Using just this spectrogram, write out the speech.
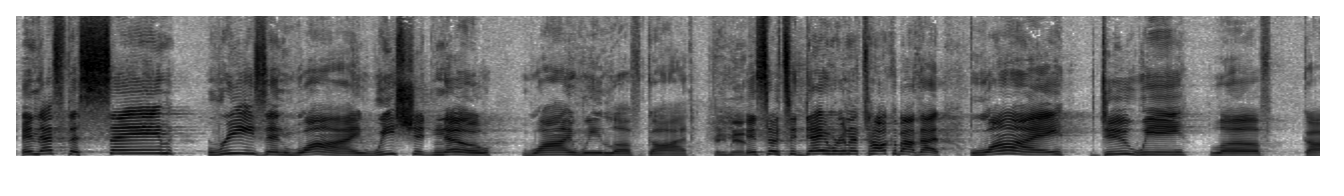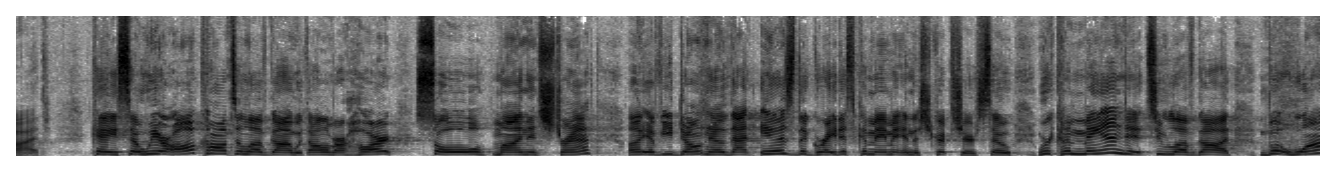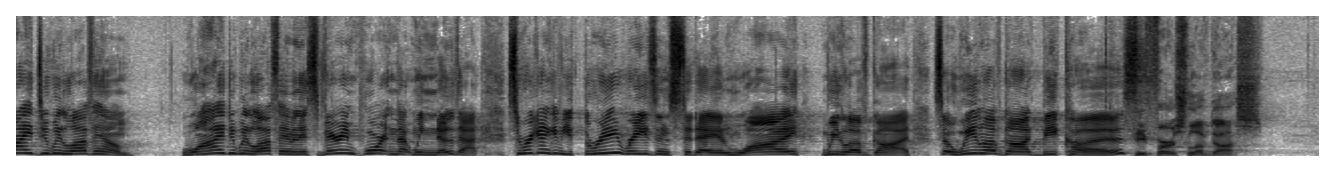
And that's the same reason why we should know why we love God. Amen. And so today we're going to talk about that. Why do we love God? Okay, so we are all called to love God with all of our heart, soul, mind, and strength. Uh, if you don't know, that is the greatest commandment in the scripture. So we're commanded to love God. But why do we love Him? Why do we love him? And it's very important that we know that. So, we're going to give you three reasons today and why we love God. So, we love God because He first loved us.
